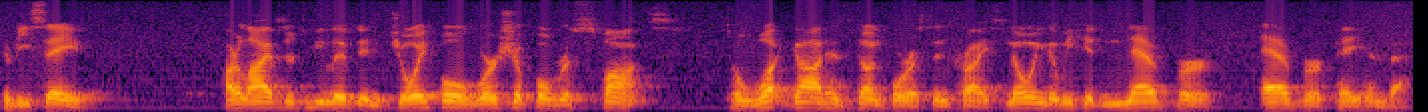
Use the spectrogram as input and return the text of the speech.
to be saved. Our lives are to be lived in joyful, worshipful response to what God has done for us in Christ, knowing that we could never, ever pay Him back.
